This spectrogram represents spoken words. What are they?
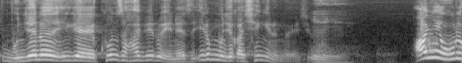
문제는 이게 군사 합의로 인해서 이런 문제가 생기는 거예요 지금. 예. 예. 아니 우리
